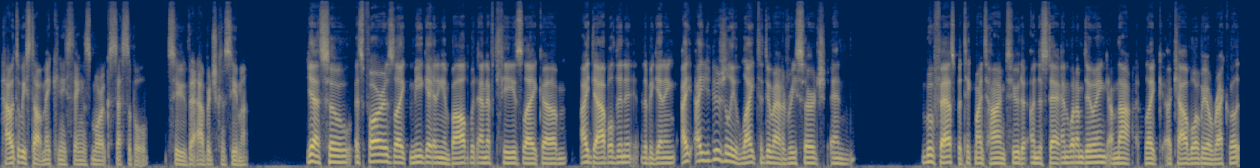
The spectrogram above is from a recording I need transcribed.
how do we start making these things more accessible to the average consumer? Yeah. So as far as like me getting involved with NFTs, like um, I dabbled in it in the beginning. I, I usually like to do my research and move fast, but take my time too to understand what I'm doing. I'm not like a cowboy or reckless,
